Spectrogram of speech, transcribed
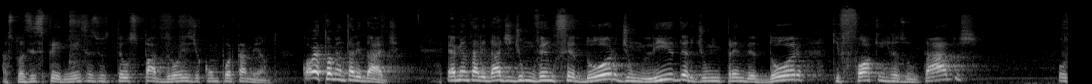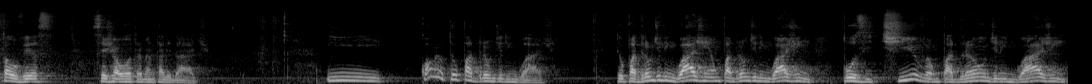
as tuas experiências e os teus padrões de comportamento. Qual é a tua mentalidade? É a mentalidade de um vencedor, de um líder, de um empreendedor que foca em resultados? Ou talvez seja outra mentalidade? E qual é o teu padrão de linguagem? Teu padrão de linguagem é um padrão de linguagem positivo, é um padrão de linguagem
